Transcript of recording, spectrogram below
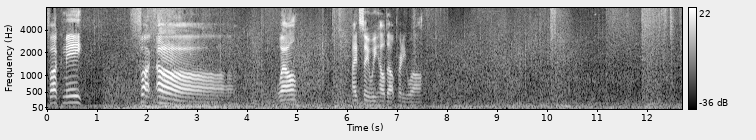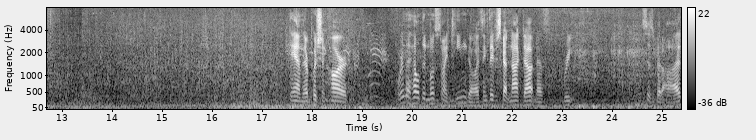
Fuck me. Fuck. Oh. Well, I'd say we held out pretty well. Damn, they're pushing hard. Where the hell did most of my team go? I think they just got knocked out and have re... This is a bit odd.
